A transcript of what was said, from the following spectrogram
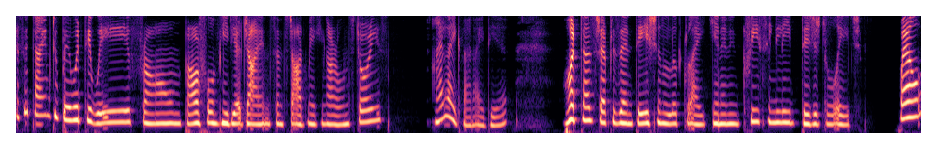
Is it time to pivot away from powerful media giants and start making our own stories? I like that idea. What does representation look like in an increasingly digital age? Well,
